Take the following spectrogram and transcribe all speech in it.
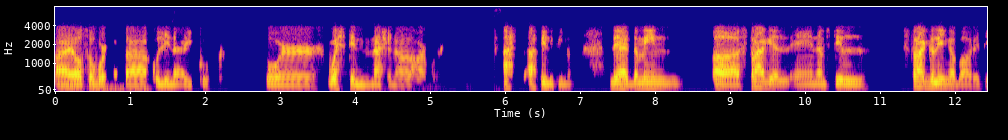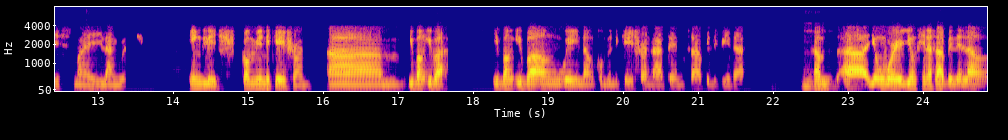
I mm-hmm. also work as a culinary cook for Westin National Harbor as a Filipino. Yeah, the main uh, struggle and I'm still struggling about it is my language. English, communication. Um, ibang-iba. Ibang-iba ang way ng communication natin sa Pilipinas. Some, uh, yung word, yung sinasabi nilang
